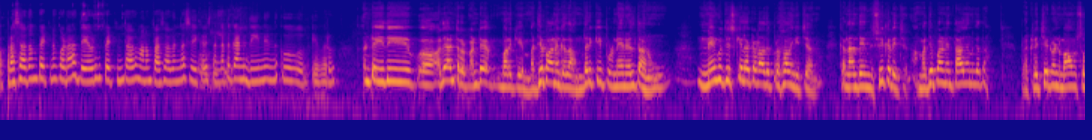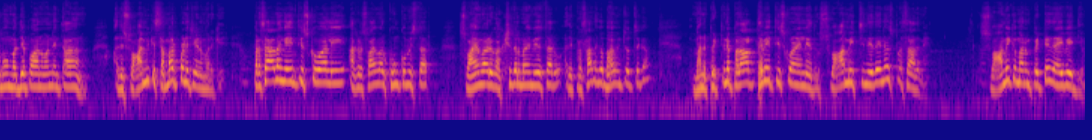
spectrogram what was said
ప్రసాదం పెట్టినా కూడా దేవుడికి పెట్టిన తర్వాత మనం ప్రసాదంగా స్వీకరిస్తాం కదా. కానీ దీన్ని ఎందుకు ఎవరు అంటే ఇది అదే అంటారు. అంటే మనకి మద్యపానం కదా. అందరికీ ఇప్పుడు నేను వెళ్తాను. నేను కూడా తీసుకెళ్ళి అక్కడ అది ప్రసాదంగా ఇచ్చాను. కానీ నేను స్వీకరించాను. ఆ మద్యపానం నేను తాగాను కదా. ఇప్పుడు అక్కడ ఇచ్చేటువంటి మాంసము మద్యపానం అని నేను తాగాను. అది స్వామికి సమర్పణ చేయడం వరకే. ప్రసాదంగా ఏం తీసుకోవాలి? అక్కడ స్వామివారు కుంకుమ ఇస్తారు స్వామివారికి అక్షతలు మనం ఇస్తారు. అది ప్రసాదంగా భావించవచ్చుగా. మనం పెట్టిన పదార్థమే తీసుకోవడం లేదు. స్వామి ఇచ్చింది ఏదైనా ప్రసాదమే. స్వామికి మనం పెట్టేది నైవేద్యం.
